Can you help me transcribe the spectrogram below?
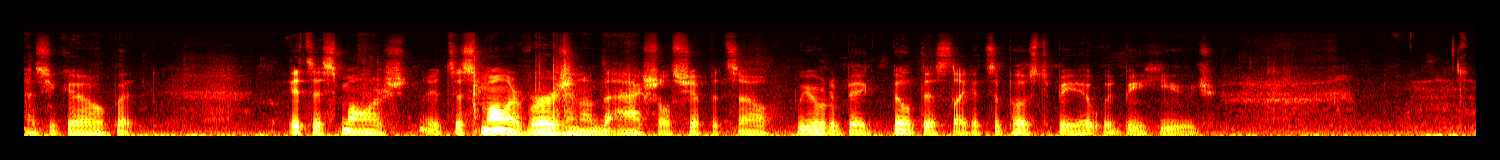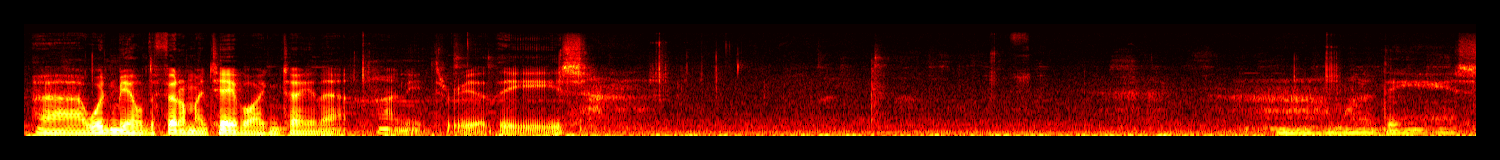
as you go, but it's a smaller it's a smaller version of the actual ship itself. If we were to big, build this like it's supposed to be, it would be huge. Uh, I wouldn't be able to fit on my table, I can tell you that. I need three of these. Uh, one of these.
